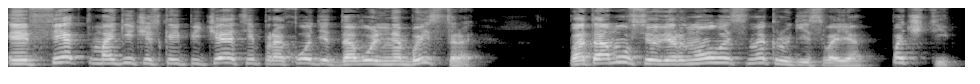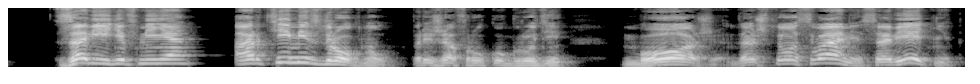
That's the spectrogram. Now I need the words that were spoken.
Эффект магической печати проходит довольно быстро, потому все вернулось на круги своя. Почти. Завидев меня, Артемий вздрогнул, прижав руку к груди. «Боже, да что с вами, советник?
